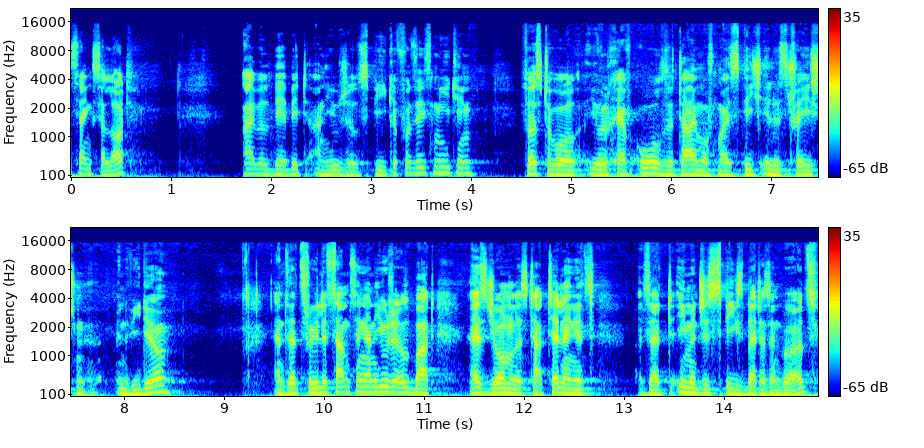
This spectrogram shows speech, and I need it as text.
Thanks a lot. I will be a bit unusual speaker for this meeting. First of all, you will have all the time of my speech illustration in video. And that's really something unusual, but as journalists are telling it, that images speaks better than words.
